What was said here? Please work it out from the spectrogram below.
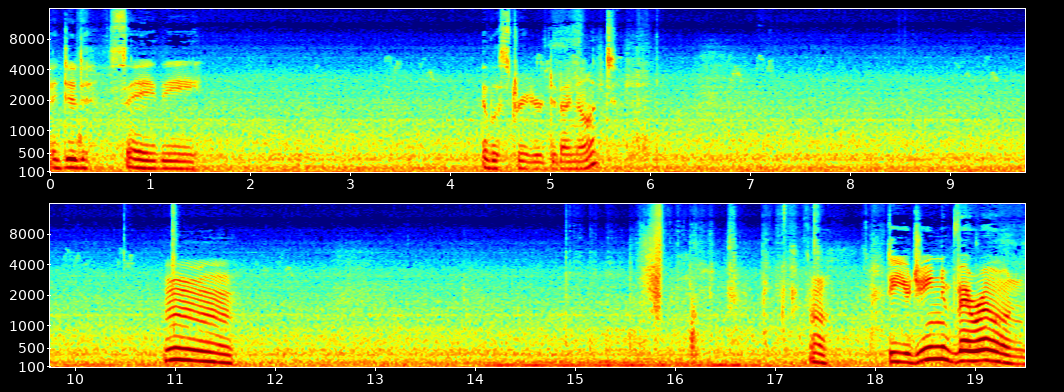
I did say the illustrator, did I not? Hmm. Oh, the Eugene Veron.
